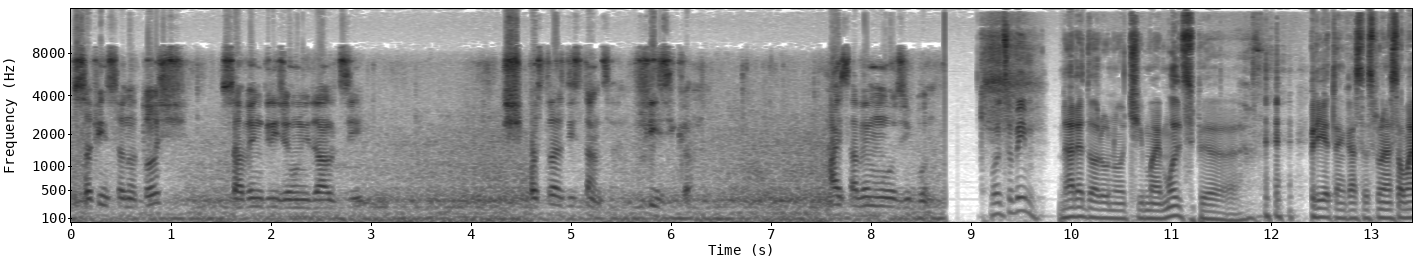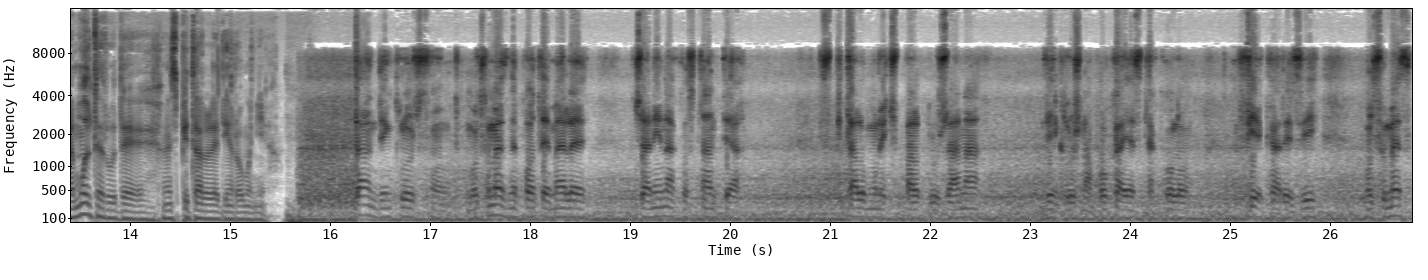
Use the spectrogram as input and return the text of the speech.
Să fim sănătoși, să avem grijă unii de alții și păstrați distanța fizică. Hai să avem o zi bună. Mulțumim! N-are doar unul, ci mai mulți uh, prieteni, ca să spunem, sau mai multe rude în spitalele din România. Dan din Cluj sunt. Mulțumesc nepote mele, Gianina Constantia, Spitalul Municipal Clujana, din Cluj-Napoca, este acolo în fiecare zi. Mulțumesc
